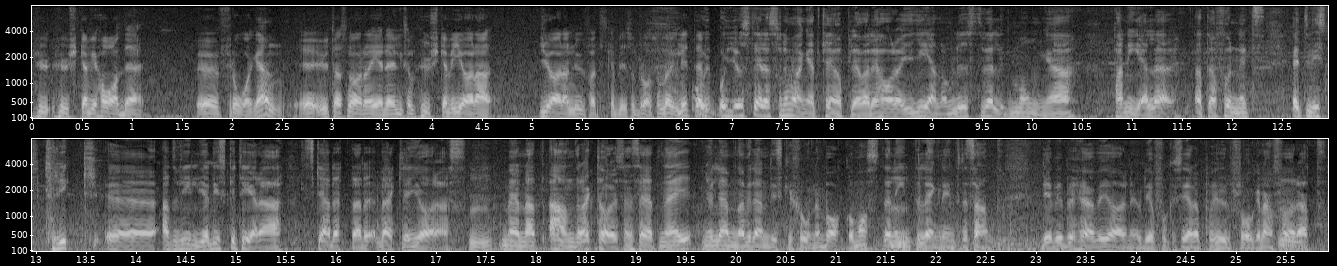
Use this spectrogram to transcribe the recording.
hur, hur ska vi ha det”-frågan. Eh, eh, utan snarare är det liksom hur ska vi göra göra nu för att det ska bli så bra som möjligt. Och, och just det resonemanget kan jag uppleva, det har genomlyst väldigt många paneler. Att det har funnits ett visst tryck eh, att vilja diskutera, ska detta verkligen göras? Mm. Men att andra aktörer sen säger att nej, nu lämnar vi den diskussionen bakom oss. Den mm. är inte längre intressant. Det vi behöver göra nu är att fokusera på hur-frågorna för mm. att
